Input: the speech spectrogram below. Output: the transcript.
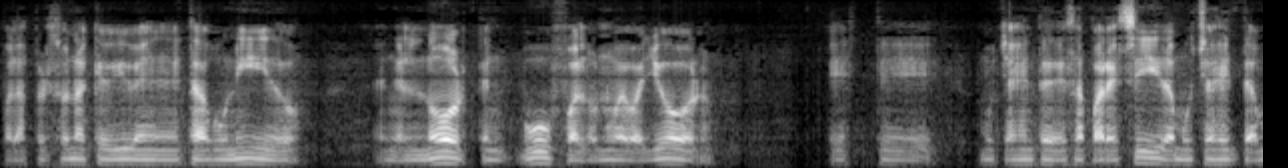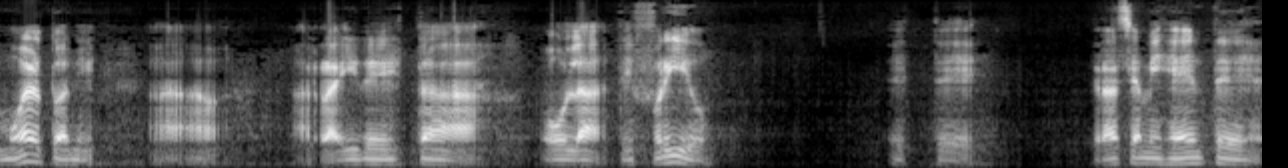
para las personas que viven en Estados Unidos, en el norte, en Búfalo, Nueva York. Este, mucha gente desaparecida, mucha gente ha muerto a, raíz de esta ola de frío. Este, gracias a mi gente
